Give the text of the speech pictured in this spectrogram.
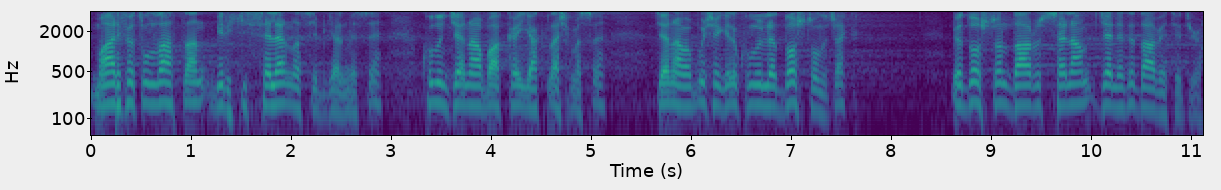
Marifetullah'tan bir hisseler nasip gelmesi, kulun Cenab-ı Hakk'a yaklaşması, Cenab-ı Hak bu şekilde kuluyla dost olacak ve dostun Darüs Selam cennete davet ediyor.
